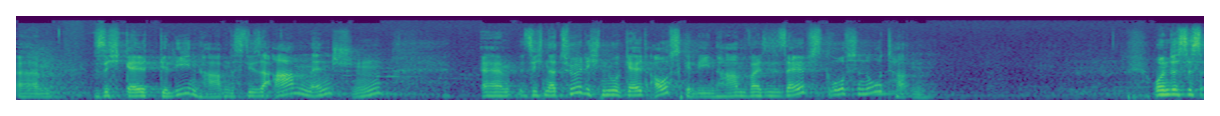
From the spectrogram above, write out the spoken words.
ähm, sich Geld geliehen haben, dass diese armen Menschen ähm, sich natürlich nur Geld ausgeliehen haben, weil sie selbst große Not hatten. Und es ist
